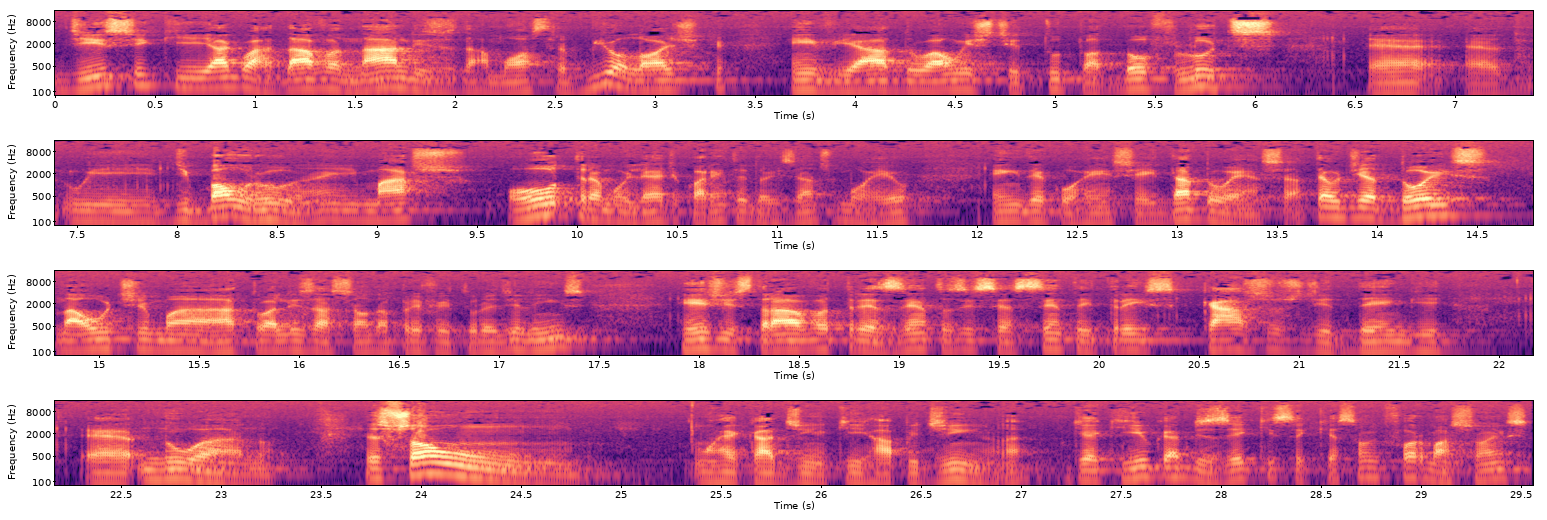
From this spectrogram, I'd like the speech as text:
disse que aguardava análise da amostra biológica enviado ao Instituto Adolf Lutz é, é, de Bauru. Né, em março, outra mulher de 42 anos morreu em decorrência da doença. Até o dia 2, na última atualização da Prefeitura de Lins, registrava 363 casos de dengue é, no ano. É só um, um recadinho aqui rapidinho, né? Porque aqui eu quero dizer que isso aqui são informações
